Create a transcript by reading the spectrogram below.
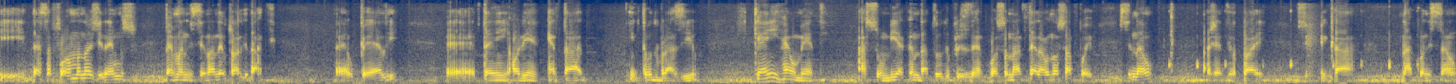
e dessa forma nós iremos permanecer na neutralidade. É, o PL é, tem orientado em todo o Brasil quem realmente assumir a candidatura do presidente Bolsonaro terá o nosso apoio. Senão, a gente vai ficar na condição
